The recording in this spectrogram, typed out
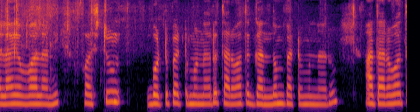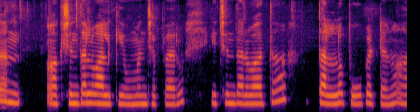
ఎలా ఇవ్వాలని ఫస్ట్ బొట్టు పెట్టమన్నారు తర్వాత గంధం పెట్టమన్నారు. ఆ తర్వాత అక్షింతలు వాళ్ళకి ఇవ్వమని చెప్పారు. ఇచ్చిన తర్వాత తలలో పువ్వు పెట్టాను. ఆ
